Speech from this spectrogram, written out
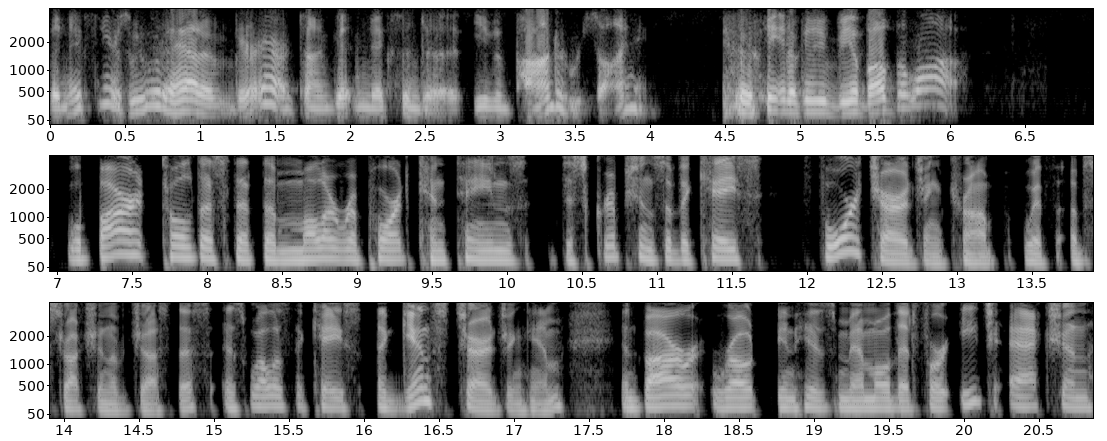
the Nixon years, we would have had a very hard time getting Nixon to even ponder resigning, you know, because he'd be above the law. Well, Barr told us that the Mueller report contains descriptions of the case for charging Trump with obstruction of justice, as well as the case against charging him. And Barr wrote in his memo that for each action,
